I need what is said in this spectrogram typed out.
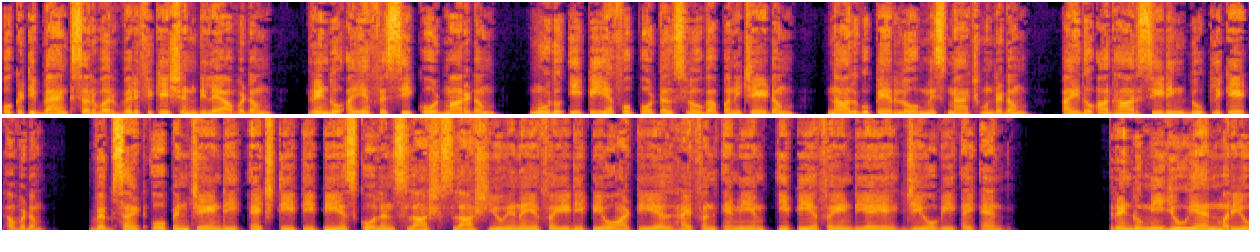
ఒకటి బ్యాంక్ సర్వర్ వెరిఫికేషన్ డిలే అవ్వడం రెండు ఐఎఫ్ఎస్సి కోడ్ మారడం మూడు ఈపీఎఫ్ఓ పోర్టల్స్లోగా పనిచేయడం నాలుగు పేర్లో మిస్ మ్యాచ్ ఉండడం ఐదు ఆధార్ సీడింగ్ డూప్లికేట్ అవ్వడం. వెబ్సైట్ ఓపెన్ చేయండి https colon slash slash unifiedportal hyphen mem epfindia gov in రెండు మీ యూఏఎన్ మరియు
